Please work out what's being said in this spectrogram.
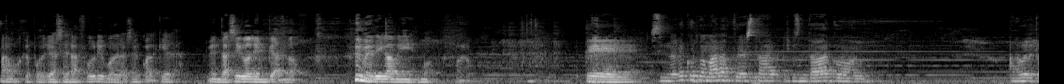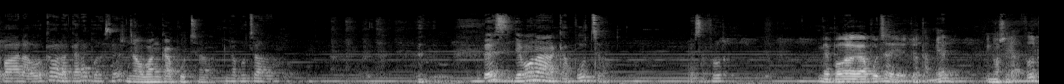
Vamos, que podría ser azul y podría ser cualquiera. Mientras sigo limpiando. Y me digo a mí mismo. Eh, Si no recuerdo mal, Azul está representada con... Algo que le tapaba la boca o la cara, puede ser. no, va encapuchada. Encapuchado. ¿Ves? Lleva una capucha. Es azul. Me pongo la capucha y yo, yo también. Y no soy azul.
